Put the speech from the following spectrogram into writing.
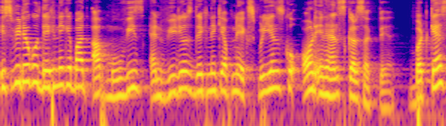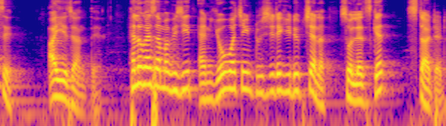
इस वीडियो को देखने के बाद आप मूवीज़ एंड वीडियोस देखने के अपने एक्सपीरियंस को और इनहेंस कर सकते हैं। बट कैसे? आइए जानते हैं। Hello I am Abhijeet and you watching twisty tech YouTube channel so let's get started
